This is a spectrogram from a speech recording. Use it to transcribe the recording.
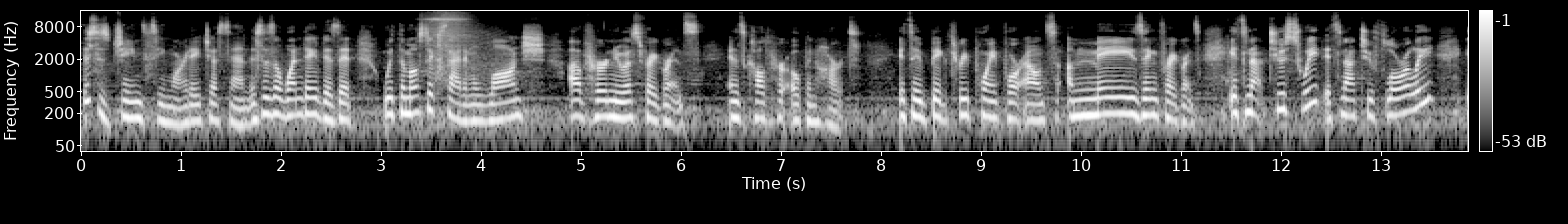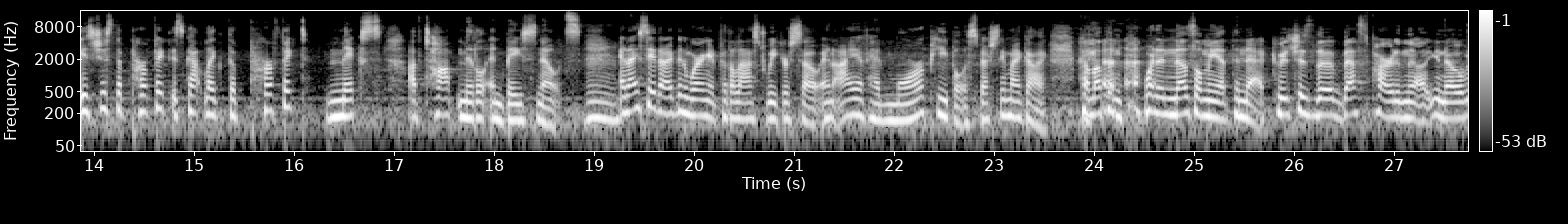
This is Jane Seymour at HSN. This is a one-day visit with the most exciting launch of her newest fragrance, and it's called Her Open Heart. It's a big 3.4 ounce, amazing fragrance. It's not too sweet, it's not too florally. It's just the perfect, it's got like the perfect mix of top, middle, and base notes. Mm. And I say that I've been wearing it for the last week or so, and I have had more people, especially my guy, come up and want to nuzzle me at the neck, which is the best part in the, you know,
